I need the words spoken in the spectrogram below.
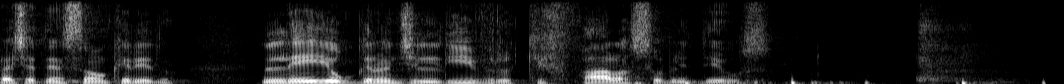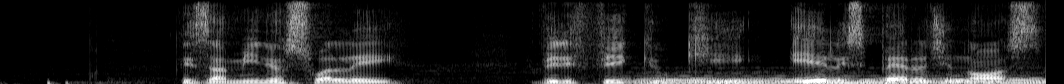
Preste atenção, querido. Leia o grande livro que fala sobre Deus. Examine a sua lei. Verifique o que Ele espera de nós.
